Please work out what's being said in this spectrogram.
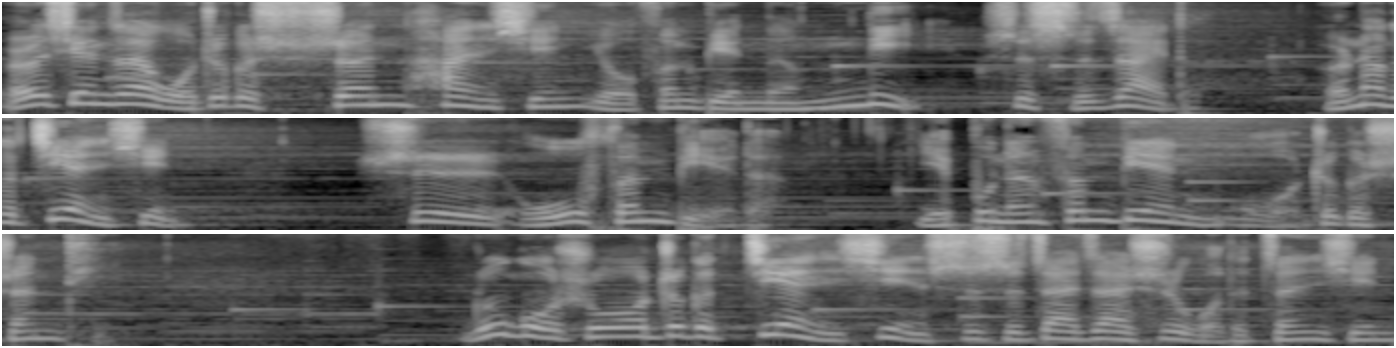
而现在我这个身和心有分别能力是实在的，而那个见性是无分别的，也不能分辨我这个身体。如果说这个见性实实在在是我的真心，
